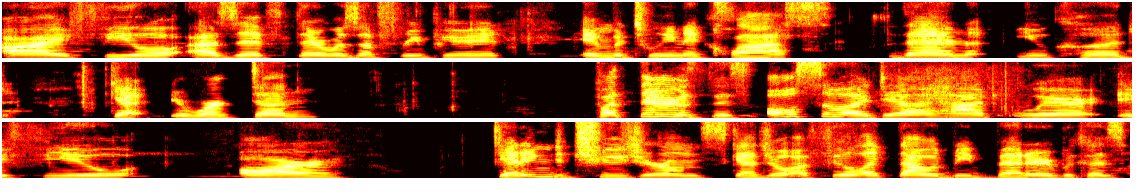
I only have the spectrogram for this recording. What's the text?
I feel as if there was a free period in between a class, then you could get your work done. But there is this also idea I had where if you are getting to choose your own schedule, I feel like that would be better because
